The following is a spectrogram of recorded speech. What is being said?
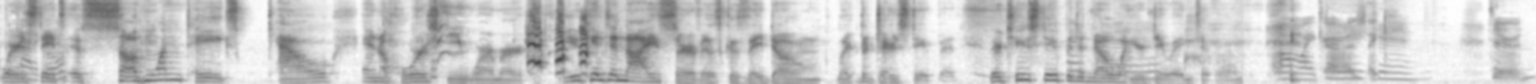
where it states if someone takes cow and a horse dewormer, you can deny service because they don't like they're too stupid. They're too stupid to know what you're doing to them. Oh my I gosh. I can't. Dude.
